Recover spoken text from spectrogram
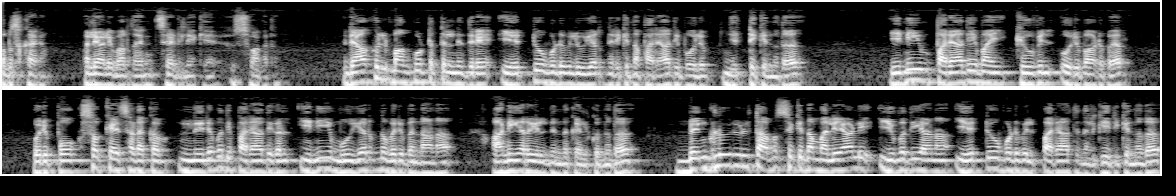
നമസ്കാരം. മലയാളി വാർത്ത ഇൻസൈഡിലേക്ക് സ്വാഗതം. രാഹുൽ മാങ്കൂട്ടത്തിനെതിരെ ഏറ്റവും ഒടുവിൽ ഉയർന്നിരിക്കുന്ന പരാതി പോലും ഞെട്ടിക്കുന്നത് ഇനിയും പരാതിയുമായി ക്യൂവിൽ ഒരുപാട് പേർ. ഒരു പോക്സോ കേസടക്കം നിരവധി പരാതികൾ ഇനിയും ഉയർന്നു വരുമെന്നാണ് അണിയറയിൽ നിന്ന് കേൾക്കുന്നത്. ബംഗളൂരുവിൽ താമസിക്കുന്ന മലയാളി യുവതിയാണ് ഏറ്റവും ഒടുവിൽ പരാതി നൽകിയിരിക്കുന്നത്.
